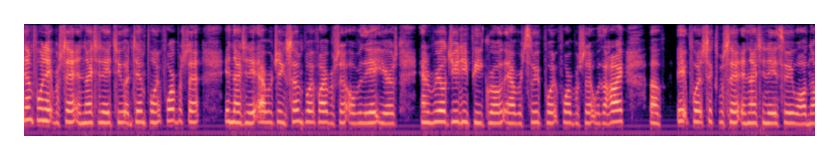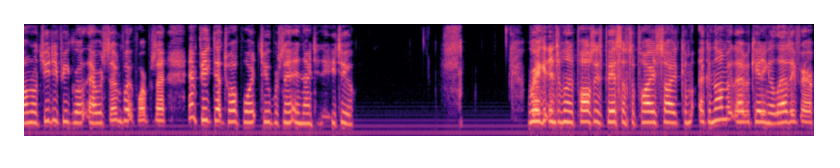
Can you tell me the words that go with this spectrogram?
10.8% in 1982 and 10.4% in 1980, averaging 7.5% over the eight years, and real GDP growth averaged 3.4% with a high of 8.6% in 1983, while nominal GDP growth averaged 7.4% and peaked at 12.2% in 1982. Reagan implemented policies based on supply side economics, advocating a laissez faire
